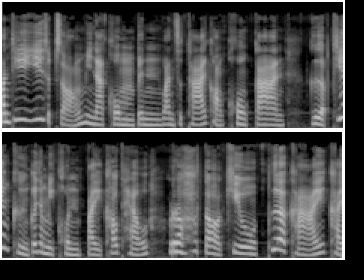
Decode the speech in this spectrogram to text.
วันที่ 22 มีนาคมเป็นวันสุดท้ายของโครงการ เกือบเที่ยงคืนก็ยังมีคนไปเข้าแถว รอต่อคิว เพื่อขายไข่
